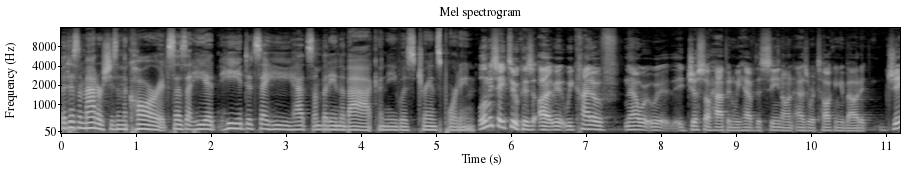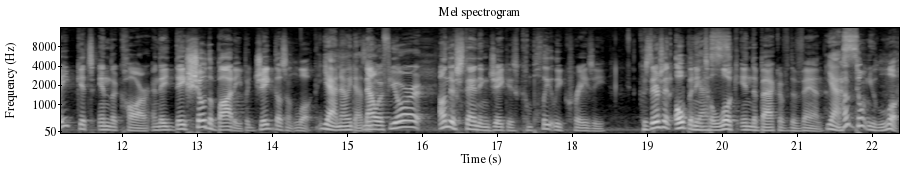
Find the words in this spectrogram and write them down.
But it doesn't matter. She's in the car. It says that he had he did say he had somebody in the back and he was transporting. Well, let me say too, because I mean, we kind of now we're, we're- it just so happened we have the scene on as we're talking about it. Jake gets in the car and they they show the body, but Jake doesn't look. Yeah, no, he doesn't. Now, if you're understanding Jake is completely crazy, because there's an opening to look in the back of the van. Yes. How don't you look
